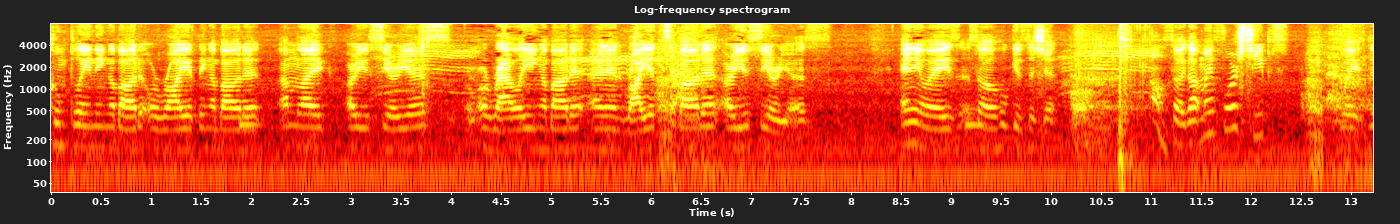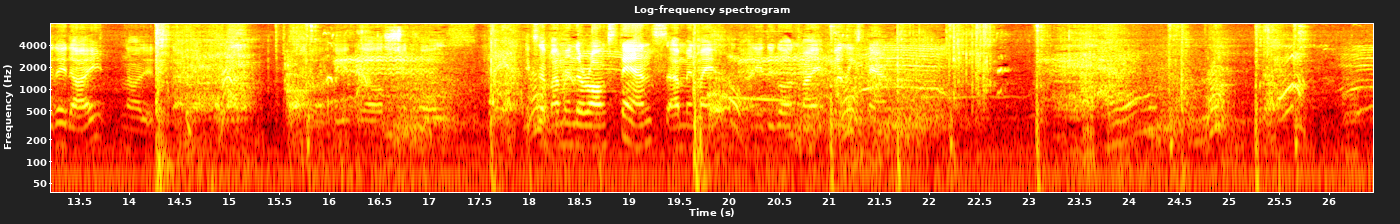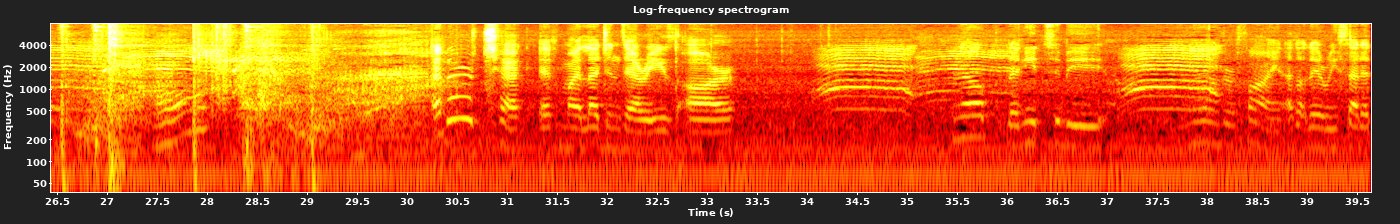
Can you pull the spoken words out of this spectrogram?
complaining about it or rioting about it. I'm like, are you serious? Or, or, rallying about it and then riots about it? Are you serious? Anyways, so who gives a shit? Oh. So I got my four sheeps. Wait, did they die? No, they didn't die. These little shitholes. Except I'm in the wrong stance. I'm in my. I need to go in my melee stance. I better check if my legendaries are. Nope, they need to be. No, they're fine. I thought they resetted.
